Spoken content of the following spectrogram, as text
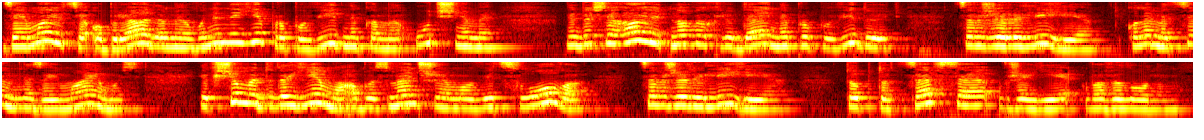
займаються обрядами, вони не є проповідниками, учнями, не досягають нових людей, не проповідують. Це вже релігія. Коли ми цим не займаємось, якщо ми додаємо або зменшуємо від слова, це вже релігія. Тобто це все вже є Вавилоном.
